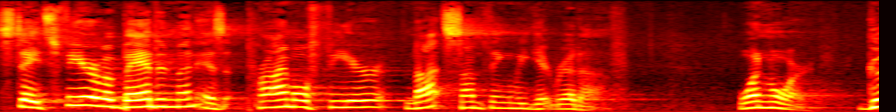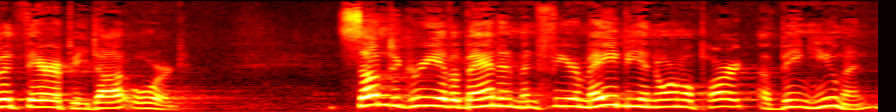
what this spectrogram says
states fear of abandonment is primal fear, not something we get rid of. One more goodtherapy.org. Some degree of abandonment fear may be a normal part of being human,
